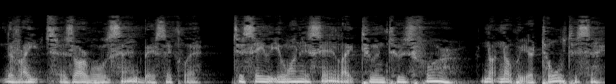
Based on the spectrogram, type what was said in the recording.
the right, as Orwell said, basically, to say what you want to say, like two and two's four, not, not what you're told to say.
